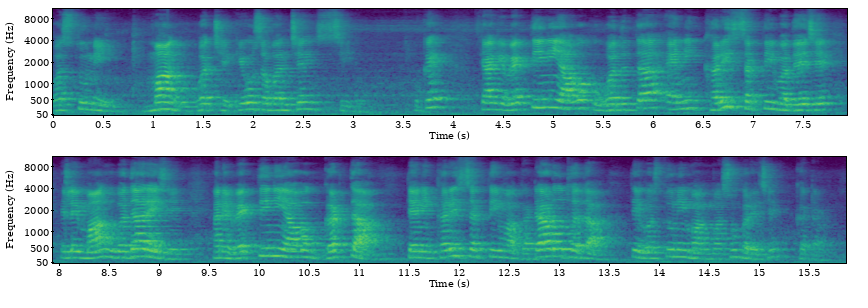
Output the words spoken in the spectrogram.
વસ્તુની માંગ વચ્ચે કેવો સંબંધ છે? સીધો. ઓકે? કારણ કે વ્યક્તિની આવક વધતા એની ખરીદ શક્તિ વધે છે, એટલે માંગ વધારે છે, અને વ્યક્તિની આવક ઘટતા તેની ખરીદ શક્તિમાં ઘટાડો થતા તે વસ્તુની માંગમાં શું કરે છે? ઘટાડો.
